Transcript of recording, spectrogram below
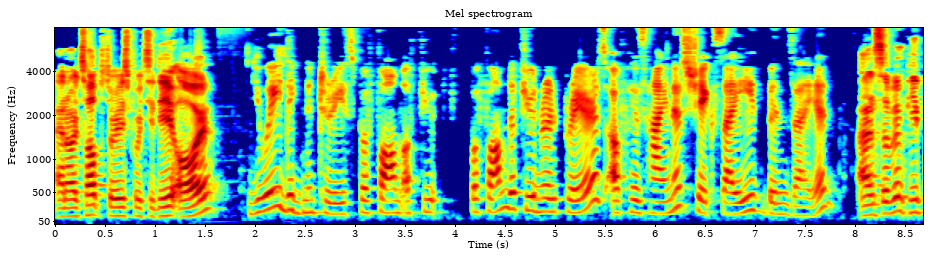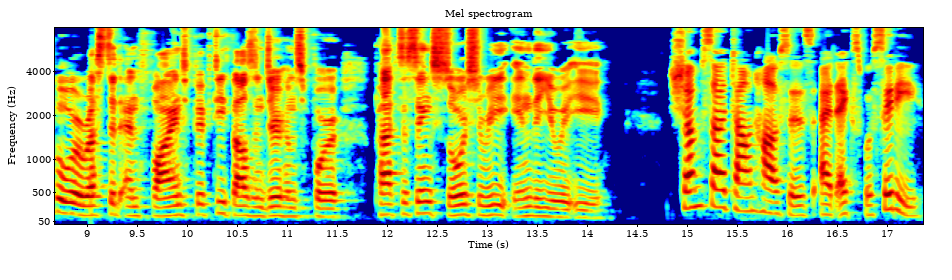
And our top stories for today are UAE dignitaries perform, a perform the funeral prayers of His Highness Sheikh Saeed bin Zayed. and seven people were arrested and fined 50,000 dirhams for practicing sorcery in the UAE. Shamsa townhouses at Expo City.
